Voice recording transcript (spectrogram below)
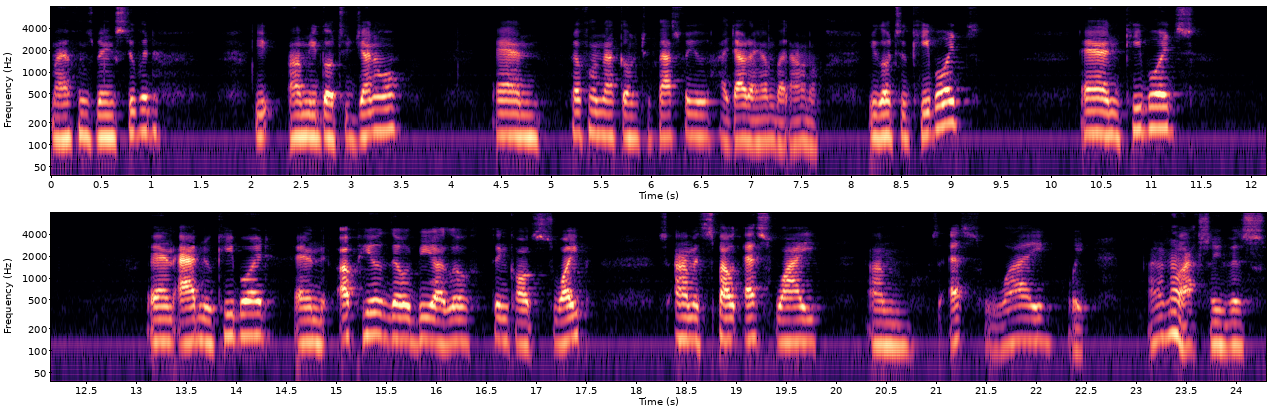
my iPhone's being stupid. You um you go to general, and hopefully I'm not going too fast for you. I doubt I am, but I don't know. You go to keyboards, and keyboards, and add new keyboard. And up here there would be a little thing called Swype. Um, it's spelled S Y, um, S Y. Wait, I don't know actually. This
